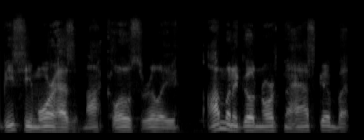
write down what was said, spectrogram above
BC Moore has it not close really. I'm going to go North Mahaska, but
